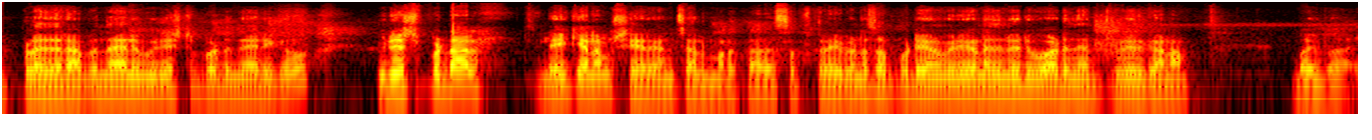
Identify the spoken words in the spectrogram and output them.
റിപ്ലൈ തരാം. അപ്പോൾ എന്തായാലും വീഡിയോ ഇഷ്ടപ്പെടുന്നതായിരിക്കും വീഡിയോ ഇഷ്ടപ്പെട്ടാൽ ലൈക്ക് ചെയ്യണം ഷെയർ ചെയ്യാൻ ചാൽ മറക്കാതെ സബ്സ്ക്രൈബ് ചെയ്യണം സപ്പോർട്ട് ചെയ്യണം. വീഡിയോ ആണെങ്കിൽ ഒരുപാട് നേരത്തെ കാണാം. ബൈ ബൈ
